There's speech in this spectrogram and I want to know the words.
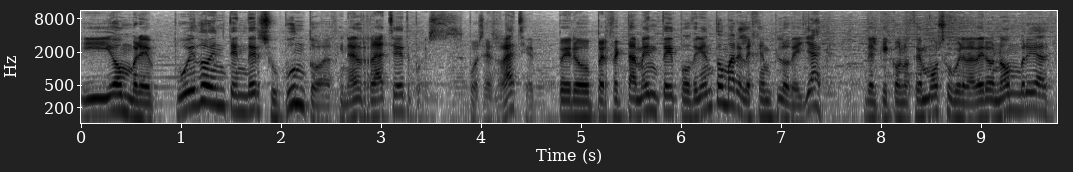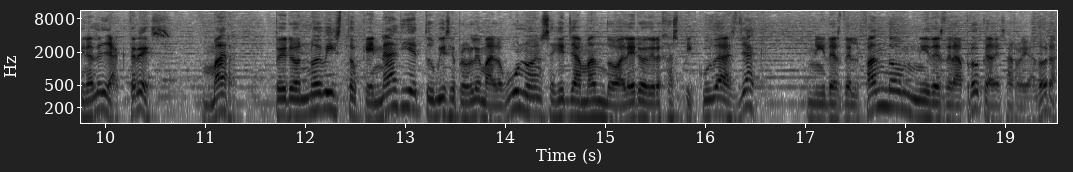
Y hombre, puedo entender su punto, al final Ratchet pues, pues es Ratchet, pero perfectamente podrían tomar el ejemplo de Jack, del que conocemos su verdadero nombre al final de Jack 3, Mar, pero no he visto que nadie tuviese problema alguno en seguir llamando al héroe de orejas picudas Jack, ni desde el fandom ni desde la propia desarrolladora.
